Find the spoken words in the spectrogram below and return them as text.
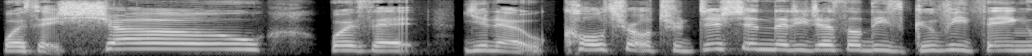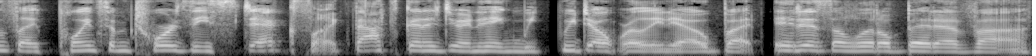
was it show? Was it, you know, cultural tradition that he does all these goofy things, like points him towards these sticks, like that's going to do anything? We, we don't really know, but it is a little bit of a,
